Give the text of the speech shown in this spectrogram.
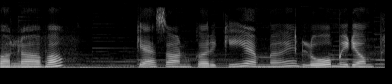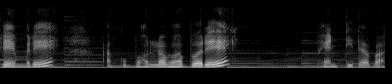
भल हम गैस अन् करें लो मीडियम फ्लेम रे आपको भल भाव फेटी देवा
